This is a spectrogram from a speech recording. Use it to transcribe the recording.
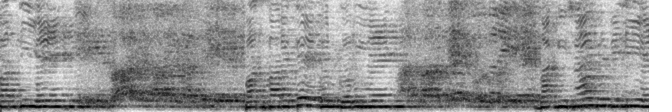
বাদ দিয়ে। পাঁচ বারোকে গোল করিয়ে। বাকি সব মিলিয়ে।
